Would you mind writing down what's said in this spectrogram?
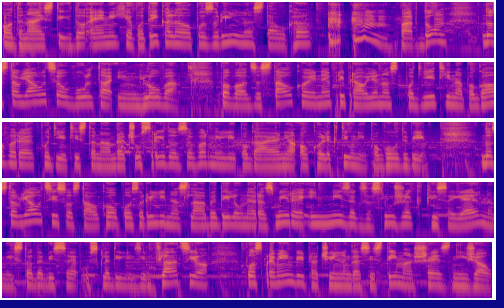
Od 11 do 1 je potekala opozorilna stavka pardon, dostavljavcev Volta in Glova. Povod za stavko je nepripravljenost podjetij na pogovore, podjetji sta namreč v sredo zavrnili pogajanja o kolektivni pogodbi. Dostavljavci so stavko opozorili na slabe delovne razmere in nizek zaslužek, ki se je, namesto da bi se uskladili z inflacijo, po spremembi plačilnega sistema še znižal.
